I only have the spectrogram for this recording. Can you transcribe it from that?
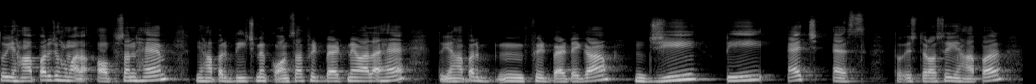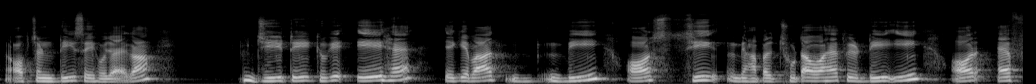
तो यहाँ पर जो हमारा ऑप्शन है, यहाँ पर बीच में कौन सा फिट बैठने वाला है तो यहाँ पर फिट बैठेगा। जी टी एच एस तो इस तरह से यहाँ पर ऑप्शन डी सही हो जाएगा। जी टी क्योंकि ए है ए के बाद बी और सी यहाँ पर छूटा हुआ है, फिर डी ई और एफ़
